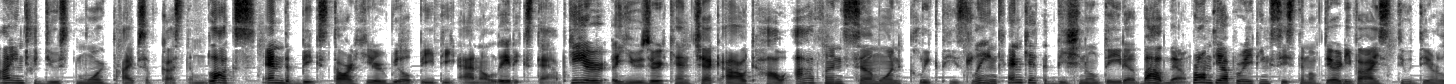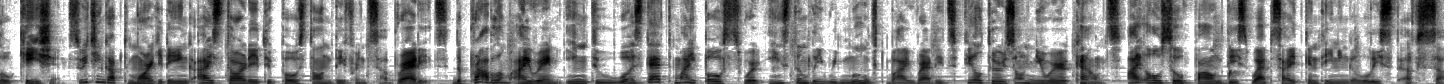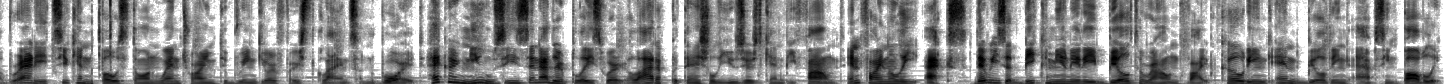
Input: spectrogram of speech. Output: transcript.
I introduced more types of custom blocks and the big star here will be the analytics tab. Here, a user can check out how often someone clicked his link and get additional data about them, from the operating system of their device to their location. Switching up to marketing, I started to post on different subreddits. The problem I ran into was that my posts were instantly removed by Reddit's filters on newer accounts. I also found this website containing a list of subreddits you can post on when trying to bring your first clients on board. Hacker News is another place where a lot of potential users can be found. And finally, X. There is a big community built around vibe coding and building apps in public,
